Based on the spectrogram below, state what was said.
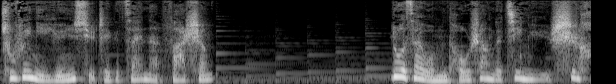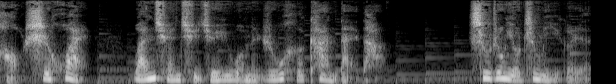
除非你允许这个灾难发生。”落在我们头上的境遇是好是坏，完全取决于我们如何看待它。书中有这么一个人，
